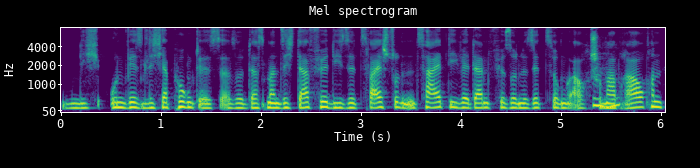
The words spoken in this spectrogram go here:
nicht unwesentlicher Punkt ist. Also, dass man sich dafür diese zwei Stunden Zeit, die wir dann für so eine Sitzung auch schon mhm. mal brauchen,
